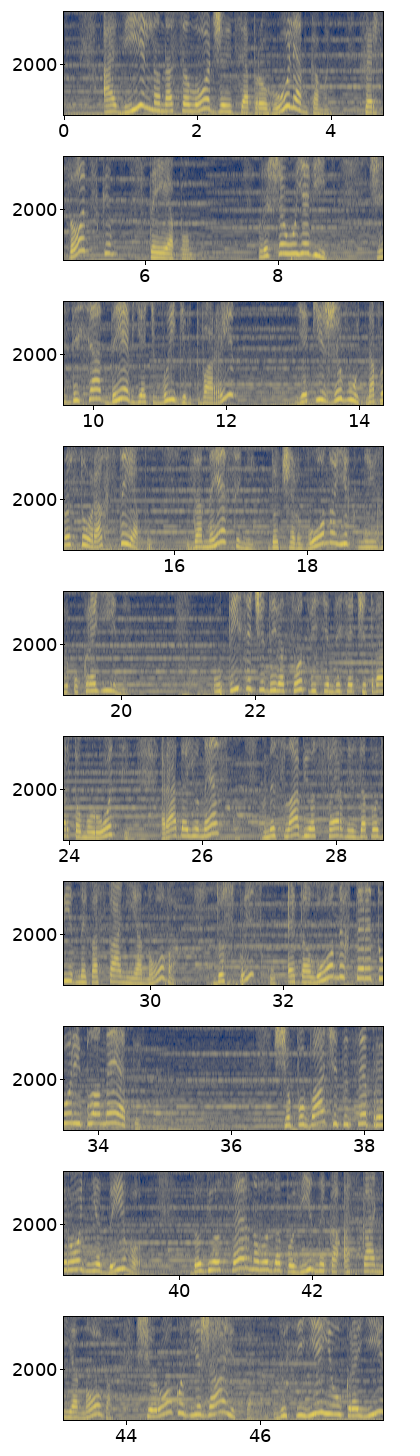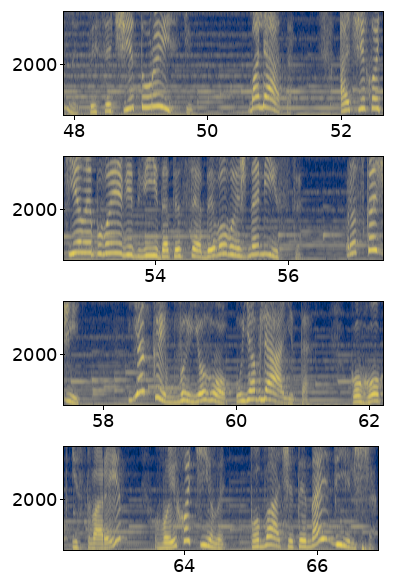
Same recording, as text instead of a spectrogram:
а вільно насолоджуються прогулянками херсонським степом. Лише уявіть, 69 видів тварин, які живуть на просторах степу, занесені до Червоної книги України. У 1984 році Рада ЮНЕСКО внесла біосферний заповідник Асканія Нова до списку еталонних територій планети. Щоб побачити це природнє диво, до біосферного заповідника Асканія Нова щороку з'їжджаються з усієї України тисячі туристів. Малята, а чи хотіли б ви відвідати це дивовижне місце? Розкажіть, яким ви його уявляєте? Кого б із тварин ви хотіли побачити найбільше?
